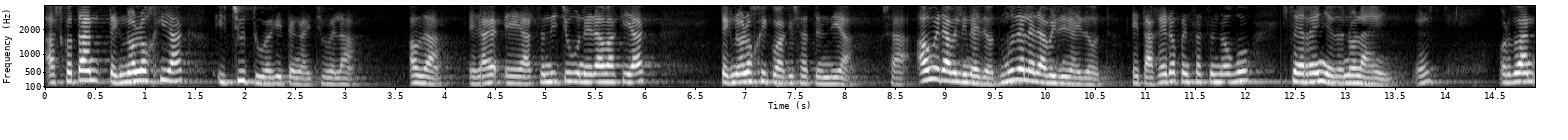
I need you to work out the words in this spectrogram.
askotan teknologiak itxutu egiten gaitzuela. Hau da, era, e, hartzen ditugun erabakiak teknologikoak izaten dira. Osea, hau erabili nahi dut, Moodle erabili nahi dut, eta gero pentsatzen dugu zerrein edo nola egin, ez? Orduan,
